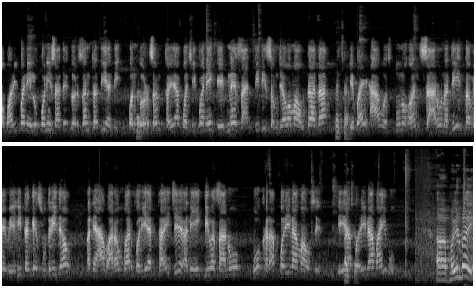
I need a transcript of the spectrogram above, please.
અમારી પણ એ લોકોની સાથે ઘર્ષણ થતી હતી. પણ ઘર્ષણ થયા પછી પણ એક એમને શાંતિથી સમજાવવામાં આવતા હતા કે ભાઈ આ વસ્તુનો અંત સારો નથી. તમે વહેલી તકે સુધરી જાઓ અને આ વારંવાર ફરિયાદ થાય છે અને એક દિવસ આનું બહુ ખરાબ પરિણામ આવશે. એ આ પરિણામ આવ્યું. મયુરભાઈ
